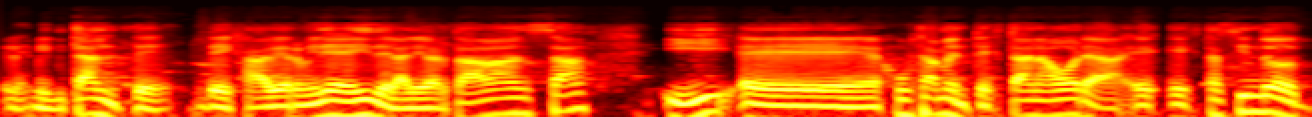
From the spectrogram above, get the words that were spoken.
él es militante de Javier Milei, de La Libertad Avanza, y eh, justamente están ahora, eh, está siendo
